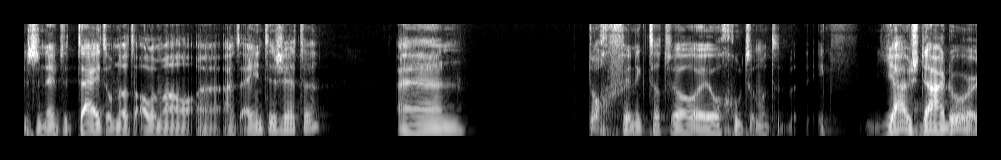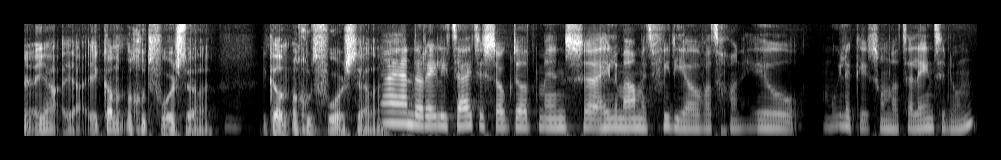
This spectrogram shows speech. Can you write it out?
ze, neemt de tijd om dat allemaal eh, uiteen te zetten. En toch vind ik dat wel heel goed, want ik, juist daardoor, ja, ja, ik kan het me goed voorstellen. Ik kan het me goed voorstellen. Ja, ja, en de realiteit is ook dat mensen helemaal met video, wat gewoon heel moeilijk is om dat alleen te doen.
